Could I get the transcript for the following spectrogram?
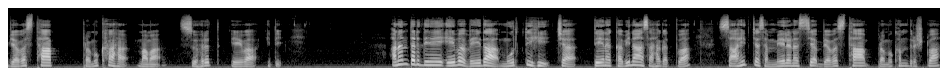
व्यवस्थाप्रमुखः मम सुहृत् एव इति। अनन्तरदिने एव वेदा मूर्तिः च तेन कविना सह गत्वा साहित्यसम्मेलनस्य व्यवस्थाप्रमुखं दृष्ट्वा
